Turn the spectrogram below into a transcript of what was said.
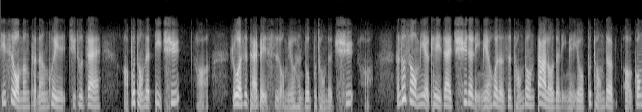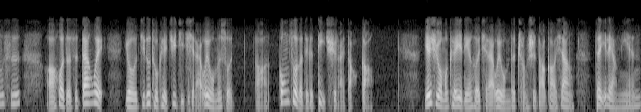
其次，我们可能会居住在。啊，不同的地区啊，如果是台北市，我们有很多不同的区啊。很多时候，我们也可以在区的里面，或者是同栋大楼的里面，有不同的呃公司啊，或者是单位，有基督徒可以聚集起来，为我们所啊工作的这个地区来祷告。也许我们可以联合起来，为我们的城市祷告。像这一两年，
